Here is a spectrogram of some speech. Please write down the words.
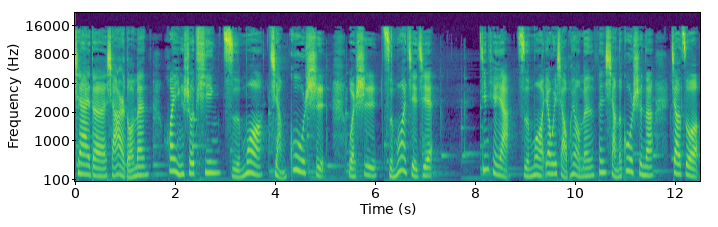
亲爱的小耳朵们，欢迎收听子墨讲故事，我是子墨姐姐。今天呀，子墨要为小朋友们分享的故事呢，叫做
